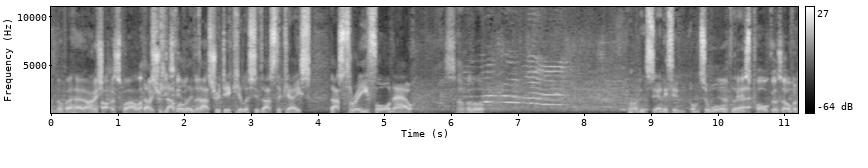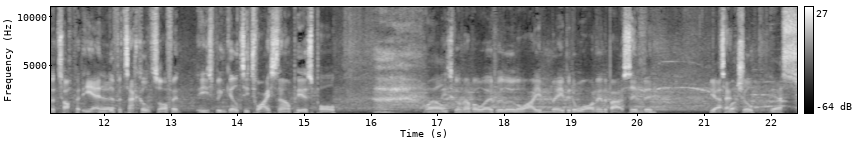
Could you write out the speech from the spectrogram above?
another head on shot as well. I that's, think that, well, that's ridiculous if that's the case. That's three, four now. Let's have a look. Well, I didn't see anything untoward yeah, there. Pierce Paul goes over the top at the end yeah. of the tackle, so I think he's been guilty twice now, Pierce Paul. well, and he's going to have a word with Leuluai. Maybe the warning about sin bin yeah, potential. Well, yes.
